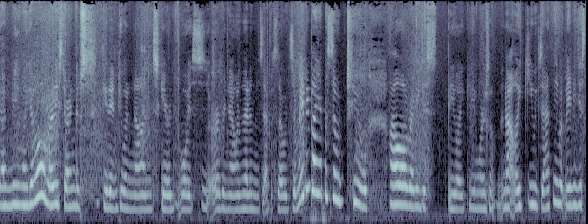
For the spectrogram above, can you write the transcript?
I mean, like I'm already starting to get into a non-scared voice every now and then in this episode. So maybe by episode two, I'll already just be like you or something. Not like you exactly, but maybe just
